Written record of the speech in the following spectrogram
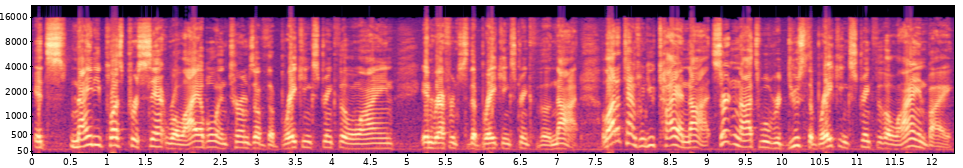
It's 90 plus percent reliable in terms of the breaking strength of the line in reference to the breaking strength of the knot. A lot of times when you tie a knot, certain knots will reduce the breaking strength of the line by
